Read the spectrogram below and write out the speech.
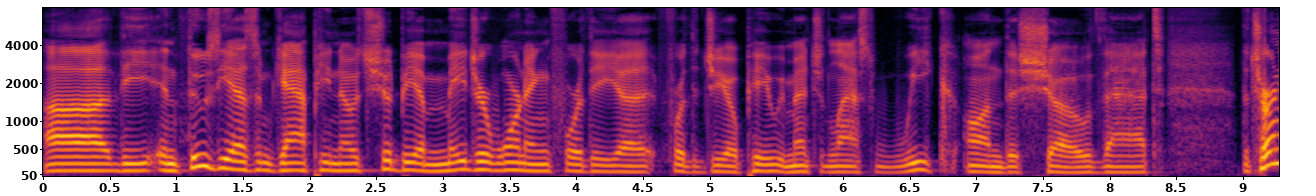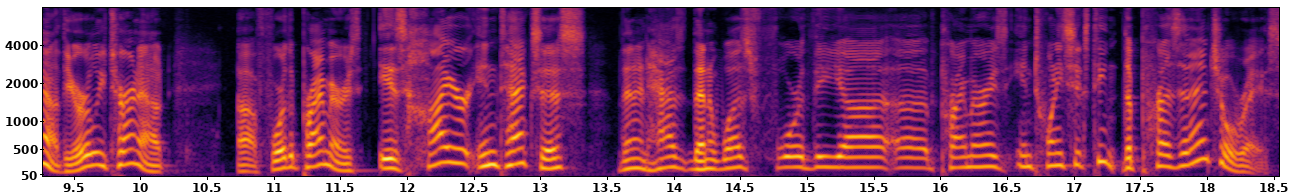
Uh, the enthusiasm gap, he notes, should be a major warning for the uh, for the GOP. We mentioned last week on this show that the turnout, the early turnout uh, for the primaries, is higher in Texas than it has than it was for the uh, uh, primaries in 2016, the presidential race.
